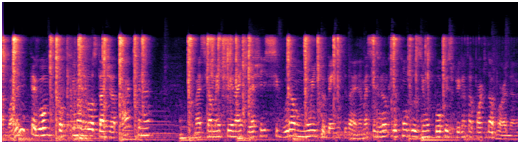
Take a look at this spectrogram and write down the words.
Agora ele pegou um pouquinho mais de velocidade de ataque, né? Mas realmente o Unite Dash ele segura muito bem dentro da arena. Mas vocês viram que ele conduziu um pouco e explica a porta da borda, né?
